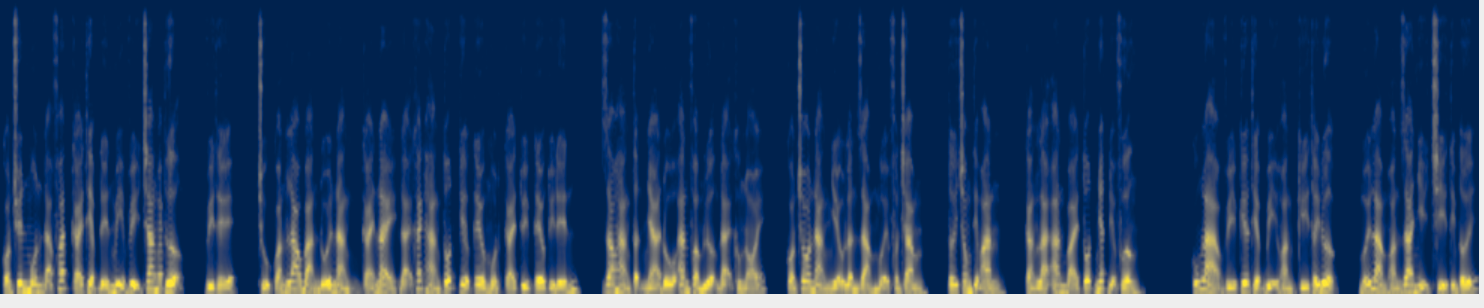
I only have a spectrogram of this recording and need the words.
còn chuyên môn đã phát cái thiệp đến mỹ vị trang web thượng, vì thế, chủ quán lao bản đối nàng cái này đại khách hàng tốt kêu kêu một cái tùy kêu tùy đến, giao hàng tận nhà đồ ăn phẩm lượng đại không nói, còn cho nàng nhiều lần giảm 10%, tới trong tiệm ăn, càng là an bài tốt nhất địa phương. Cũng là vì kia thiệp bị hoàn ký thấy được, mới làm hoàn gia nhị chỉ tìm tới,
